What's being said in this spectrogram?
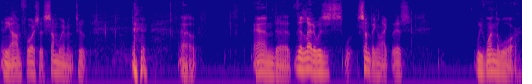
the armed forces, some women too. uh, and uh, the letter was something like this We've won the war.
